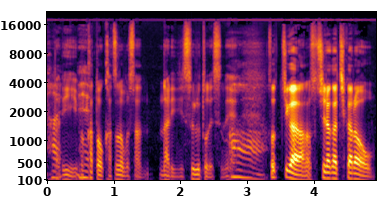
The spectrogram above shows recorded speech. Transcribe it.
たり、まあ、加藤勝信さんなりにするとですねそっちがあのそちらが力を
